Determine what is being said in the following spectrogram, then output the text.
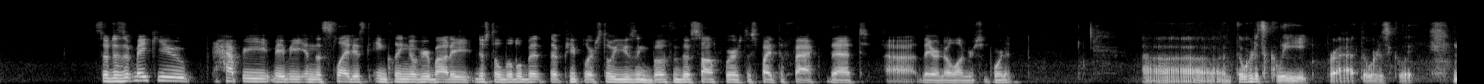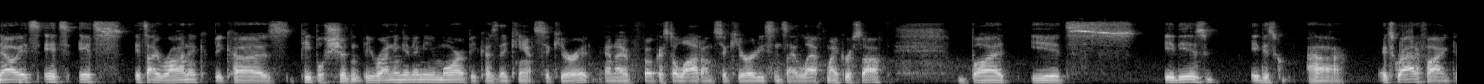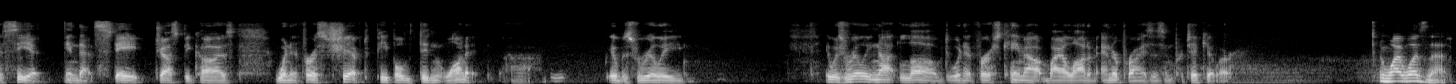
So, does it make you happy, maybe in the slightest inkling of your body, just a little bit, that people are still using both of those softwares despite the fact that uh, they are no longer supported? Uh, the word is glee, Brad. The word is glee. No, it's it's it's it's ironic because people shouldn't be running it anymore because they can't secure it, and I've focused a lot on security since I left Microsoft. But it's it is it is uh, it's gratifying to see it in that state, just because when it first shipped, people didn't want it. Uh, it was really it was really not loved when it first came out by a lot of enterprises in particular. And why was that?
